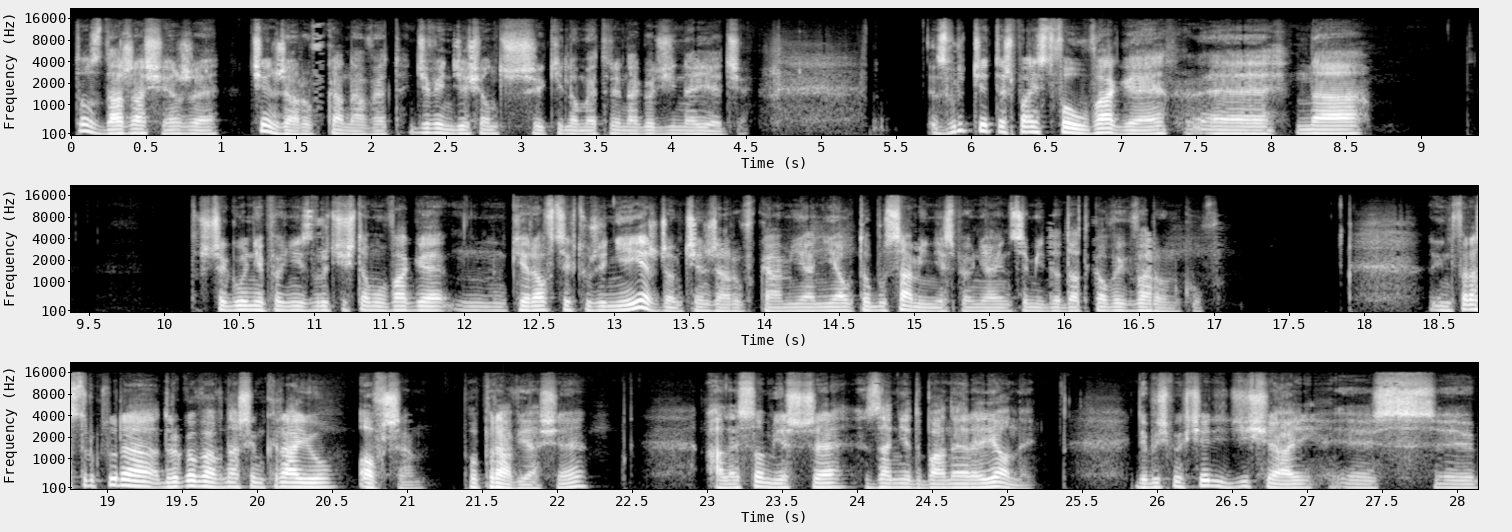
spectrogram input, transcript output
To zdarza się, że ciężarówka nawet 93 km na godzinę jedzie. Zwróćcie też Państwo uwagę e, na. Szczególnie powinni zwrócić tą uwagę mm, kierowcy, którzy nie jeżdżą ciężarówkami ani autobusami niespełniającymi dodatkowych warunków. Infrastruktura drogowa w naszym kraju, owszem, poprawia się, ale są jeszcze zaniedbane rejony. Gdybyśmy chcieli dzisiaj y, z, y,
